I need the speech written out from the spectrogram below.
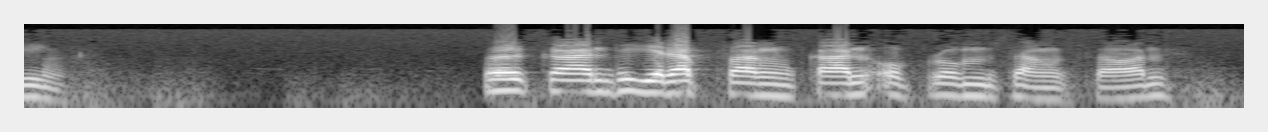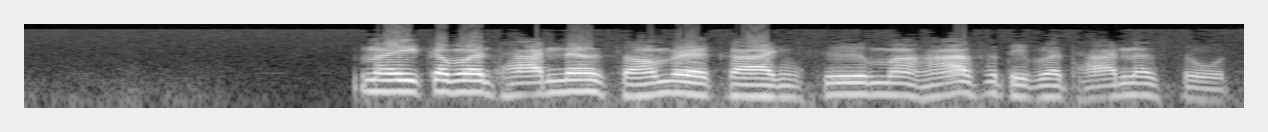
ยิ่งเพื่อการที่จะรับฟังการอบรมสั่งสอน ในกรรมฐานทั้งสองรายการคือมหาสติปัฏฐานสูตร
